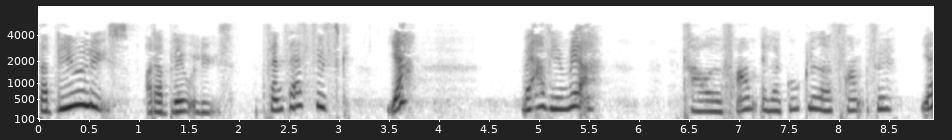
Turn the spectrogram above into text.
der blev lys, og der blev lys. Fantastisk. Ja. Hvad har vi mere kravet frem, eller googlet os frem til? Ja,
